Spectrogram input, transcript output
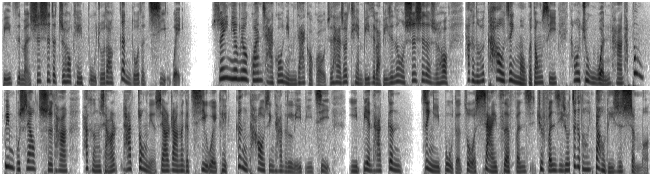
鼻子们湿湿的之后，可以捕捉到更多的气味。所以你有没有观察过你们家狗狗？就是它有时候舔鼻子，把鼻子弄湿湿的时候，它可能会靠近某个东西，它会去闻它。它不并不是要吃它，它可能想要，它重点是要让那个气味可以更靠近它的离鼻器，以便它更进一步的做下一次的分析，去分析说这个东西到底是什么。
